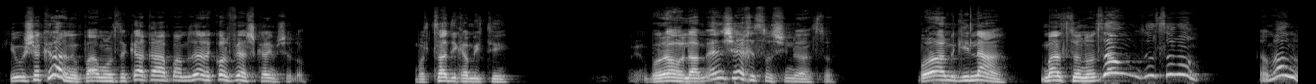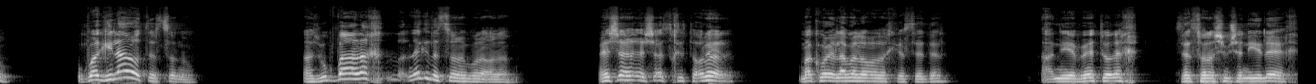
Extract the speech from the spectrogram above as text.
כי הוא שקרן, הוא פעם רוצה ככה, פעם זה, לכל לפי השקרים שלו. אבל צדיק אמיתי, בורא העולם, אין שייך אצלו שינוי רצון. בורא העולם גילה מה רצונו, זהו, זה רצונו. אמרנו. הוא כבר גילה לו את רצונו. אז הוא כבר הלך נגד רצון בורא העולם. יש צריך להתעורר. מה קורה, למה לא הולך כסדר? אני באמת הולך, זה רצון השם שאני אלך.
